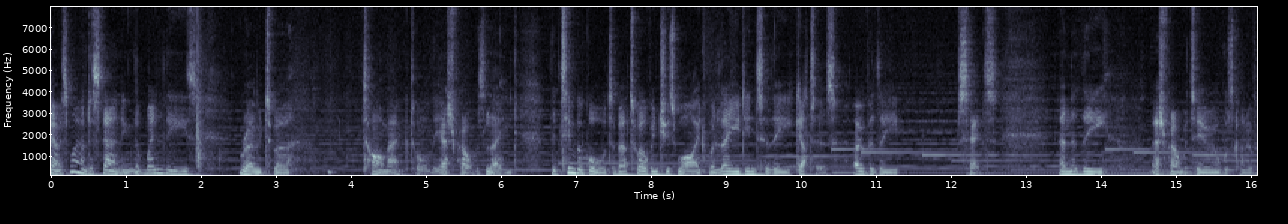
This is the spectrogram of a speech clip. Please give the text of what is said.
Now it's my understanding that when these roads were tarmacked or the asphalt was laid, the timber boards about 12 inches wide were laid into the gutters over the sets and that the asphalt material was kind of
